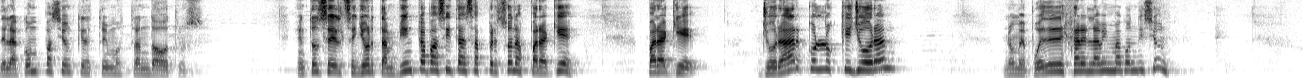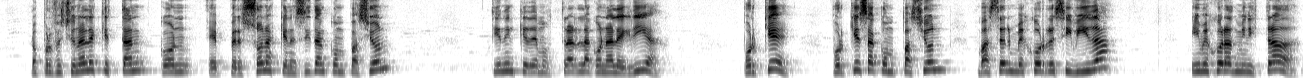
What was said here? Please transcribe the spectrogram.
de la compasión que le estoy mostrando a otros. Entonces el Señor también capacita a esas personas para qué? Para que llorar con los que lloran no me puede dejar en la misma condición. Los profesionales que están con eh, personas que necesitan compasión tienen que demostrarla con alegría. ¿Por qué? Porque esa compasión va a ser mejor recibida y mejor administrada.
